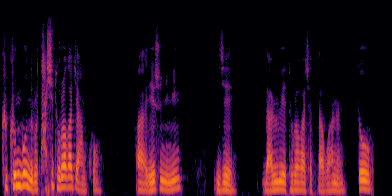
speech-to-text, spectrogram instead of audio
그 근본으로 다시 돌아가지 않고 아, 예수님이 이제 날 위해 돌아가셨다고 하는 또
